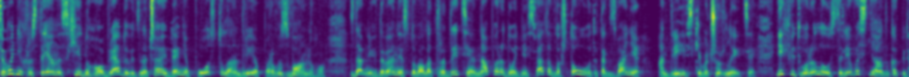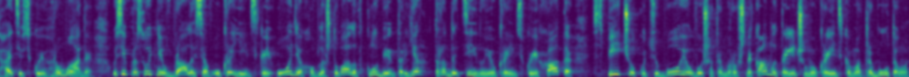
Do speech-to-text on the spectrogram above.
Сьогодні християни східного обряду відзначають День апостола Андрія Первозваного. З давніх давен існувала традиція напередодні свята влаштовувати так звані Андріївські вечорниці. Їх відтворили у селі Веснянка Підгайцівської громади. Усі присутні вбралися в український одяг, облаштували в клубі інтер'єр традиційної української хати з піччю, коцюбою, вишитими рушниками та іншими українськими атрибутами.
